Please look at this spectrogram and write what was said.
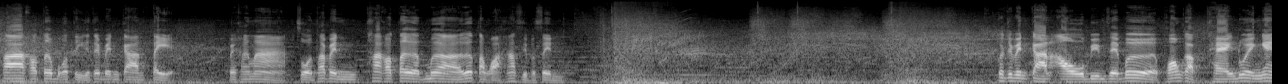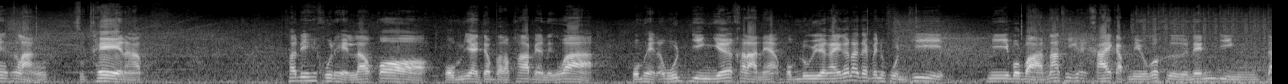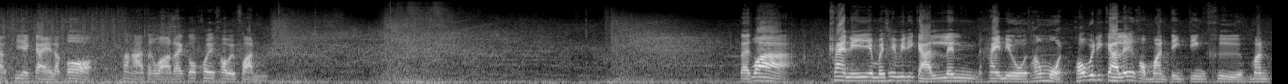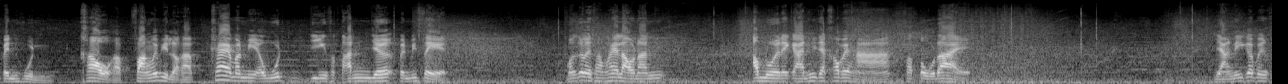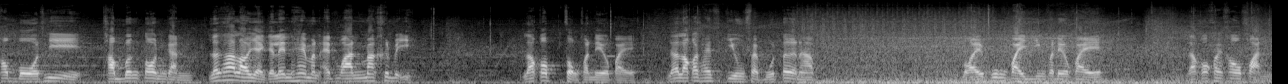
ท่าเคาน์เตอร์ปกติก็จะเป็นการเตะไปข้างหน้า ส่วนถ้าเป็นท่าเคาน์เตอร์เมื่อเลือดต่ำกว่า 50% ก็จะเป็นการเอาบีมเซเบอร์พร้อมกับแทงด้วยแง่งข้างหลังสุดเท่นะครับเท่าที่คุณเห็นแล้วก็ผมอยากจะสารภาพอย่างหนึ่งว่า ผมเห็นอาวุธยิงเยอะขนาดนี้ผมดูยังไงก็น่าจะเป็นหุ่นที่มีบทบาทหน้าที่คล้ายๆ กับนิวก็คือเน้นยิงจากที่ไกลๆแล้วก็ถ้าหาจังหวะได้ก็ค่อยเข้าไปฟัน แต่ว่าแค่นี้ยังไม่ใช่วิธีการเล่นไฮนิวทั้งหมด เพราะวิธีการเล่นของมันจริง ๆ คือมันเป็นหุ่น เข้าครับ ฟังไม่ผิดหรอกครับ แค่มันมีอาวุธยิงสตันเยอะเป็นพิเศษ มันก็เลยทำให้เรานั้นอำนวยในการที่จะเข้าไปหาศัตรูได้ อย่างนี้ก็เป็นคอมโบที่ทำเบื้องต้นกัน แล้วถ้าเราอยากจะเล่นให้มันแอดวานซ์มากขึ้นไปอีกเราก็ส่งฟันเนลไป แล้วเราก็ใช้สกิลแฟบบูสเตอร์นะครับลอยพุ่งไปยิงฟันเนลไป แล้วก็ค่อยเข้าฟัน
